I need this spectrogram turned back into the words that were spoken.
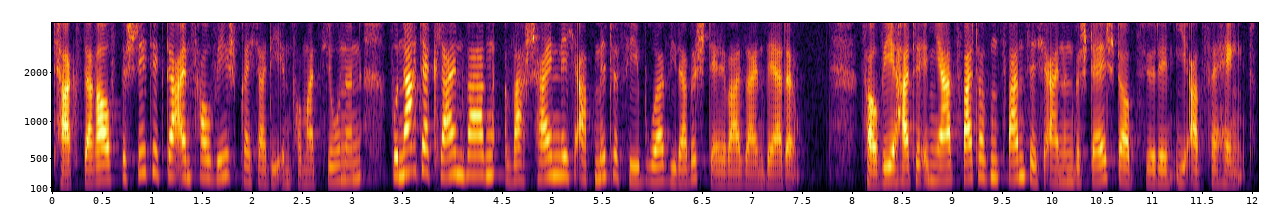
Tags darauf bestätigte ein VW-Sprecher die Informationen, wonach der Kleinwagen wahrscheinlich ab Mitte Februar wieder bestellbar sein werde. VW hatte im Jahr 2020 einen Bestellstopp für den e-up verhängt.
